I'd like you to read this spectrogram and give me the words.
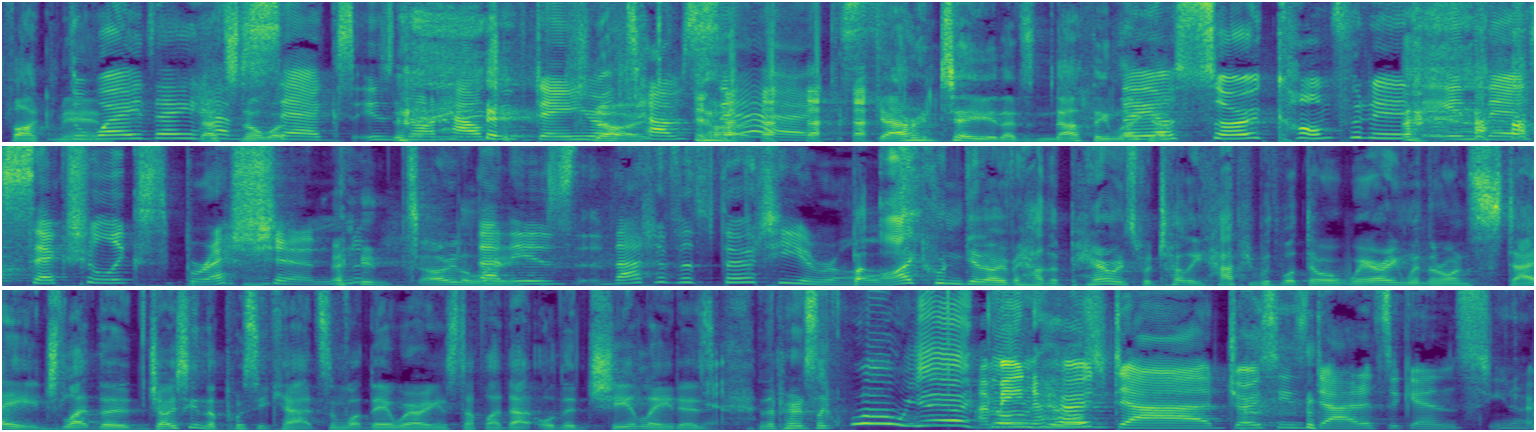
fuck man the way they that's have not sex is not how 15 year olds No, have no. sex. guarantee you that's nothing like They how- are so confident in their sexual expression. Totally. That is that of a 30 year old. but I couldn't get over how the parents were totally happy with what they were wearing when they're on stage, like the Josie and the Pussycats and what they're wearing and stuff like that, or the cheerleaders. And the parents like, "Whoa, yeah!" I mean, girls." her dad, Josie's dad, is against, you know,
